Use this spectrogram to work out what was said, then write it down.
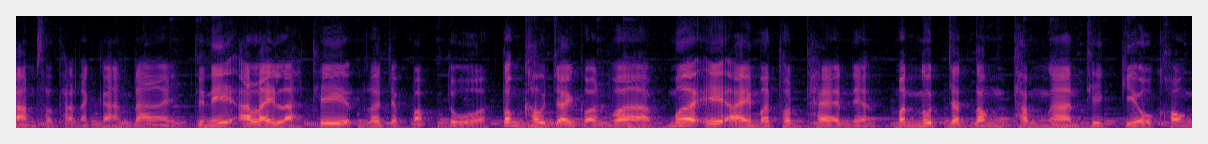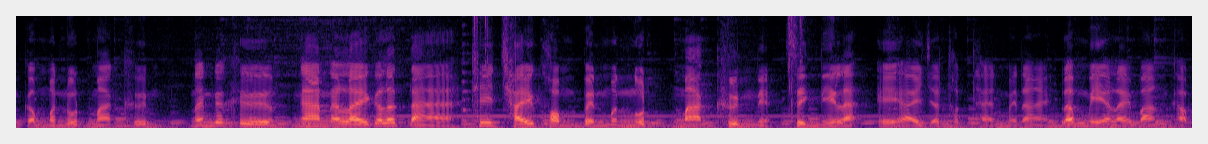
ตามสถานการณ์ได้ ทีนี้อะไรล่ะที่เราจะปรับตัว ต้องเข้าใจก่อนว่าเมื่อ AI มาทดแทนเนี่ยมนุษย์จะต้องทำงานที่เกี่ยวข้องกับมนุษย์มากขึ้น นั่นก็คืองานอะไรก็แล้วแต่ที่ใช้ความเป็นมนุษย์มากขึ้นเนี่ยสิ่งนี้แหละ AI จะทดแทนไม่ได้แล้วมีอะไรบ้างครับ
